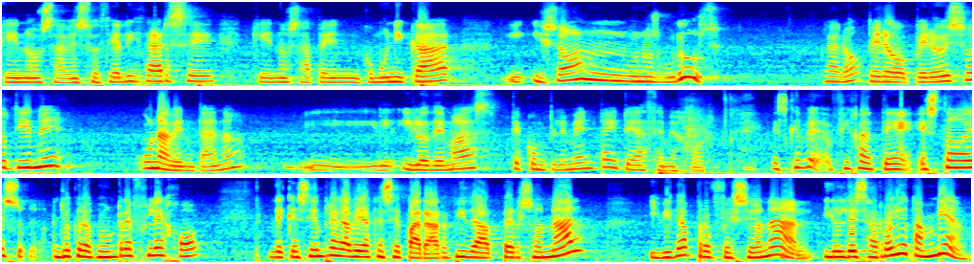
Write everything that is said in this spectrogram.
que no saben socializarse, que no saben comunicar y, son unos gurús. Claro. Pero, pero eso tiene una ventana y, y, lo demás te complementa y te hace mejor. Es que fíjate, esto es yo creo que un reflejo de que siempre había que separar vida personal y vida profesional y el desarrollo también.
